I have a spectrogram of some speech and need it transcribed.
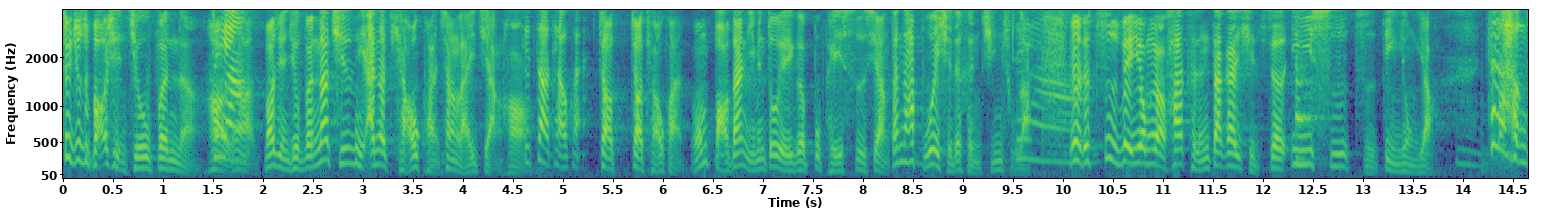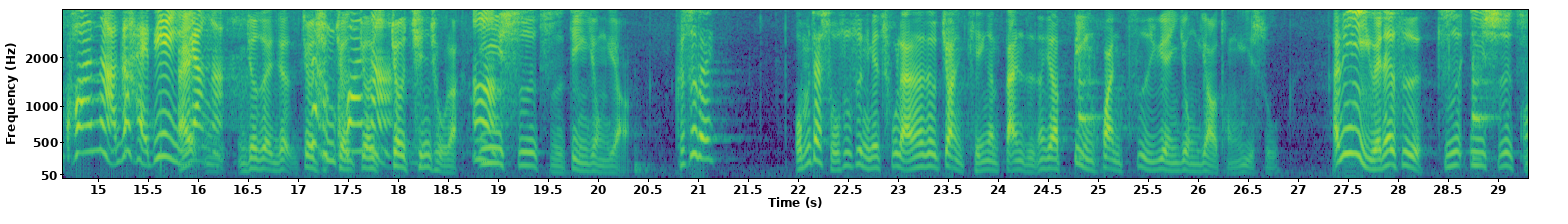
这就是保险纠纷了。哈啊保险纠纷，那其实你按照条款上来讲，哈就，照条款。照照条款，我们保单里面都有一个不赔事项，但是它不会写得很清楚啦。啊因为有的自费用药，它可能大概写叫医师指定用药。这个很宽呐、跟海边一样啊。哎你就是你就就就就就清楚了。嗯医师指定用药，可是呢，我们在手术室里面出来，他就叫你填一个单子，那叫病患自愿用药同意书。啊，你以为那是知医师指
